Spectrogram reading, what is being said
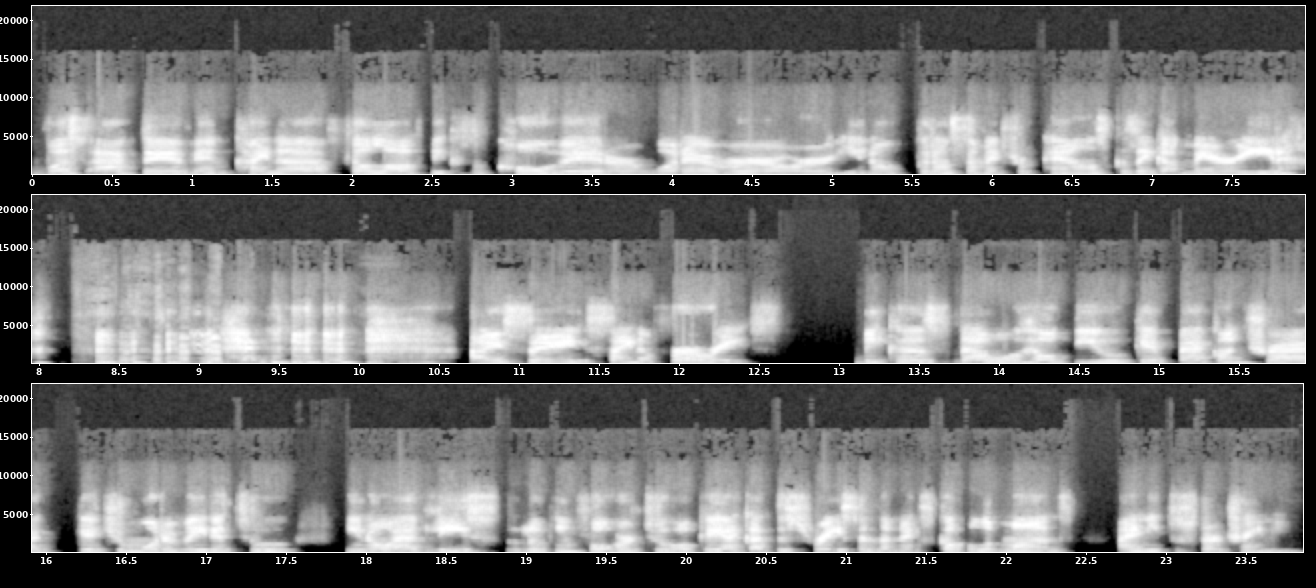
was active and kind of fell off because of COVID or whatever, or you know, put on some extra pounds because they got married. I say sign up for a race because that will help you get back on track, get you motivated to, you know, at least looking forward to, okay, I got this race in the next couple of months. I need to start training.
